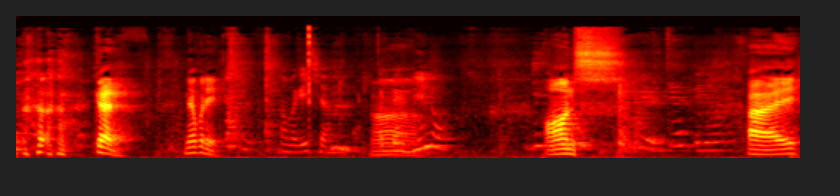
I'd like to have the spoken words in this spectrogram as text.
kan? Ni apa ni? Nama Geisha. Ah. Ons. Hai.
